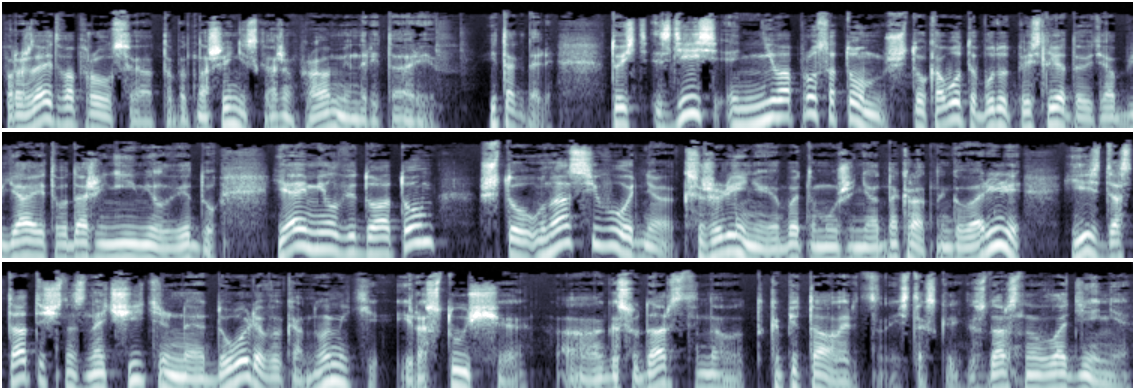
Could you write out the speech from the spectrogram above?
порождает вопросы об отношении, скажем, к правам миноритариев и так далее. То есть здесь не вопрос о том, что кого-то будут преследовать, я этого даже не имел в виду. Я имел в виду о том, что у нас сегодня, к сожалению, об этом уже неоднократно говорили, есть достаточно значительная доля в экономике и растущая э, государственного капитала, так сказать, государственного владения.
